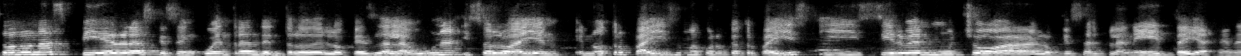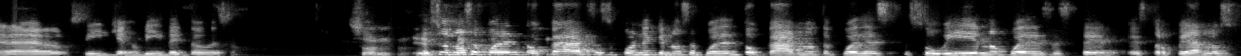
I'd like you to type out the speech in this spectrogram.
son unas piedras que se encuentran dentro de lo que es la laguna y solo hay en, en, otro país, no me acuerdo qué otro país, y sirven mucho a lo que es al planeta y a generar oxígeno, vida y todo eso. Eso no se pueden tocar, se supone que no se pueden tocar, no te puedes subir, no puedes este, estropearlos.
